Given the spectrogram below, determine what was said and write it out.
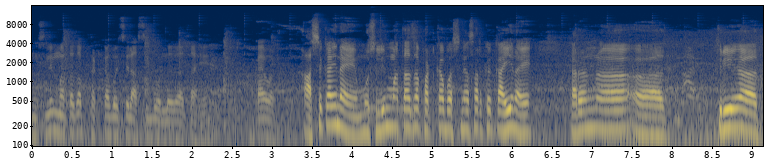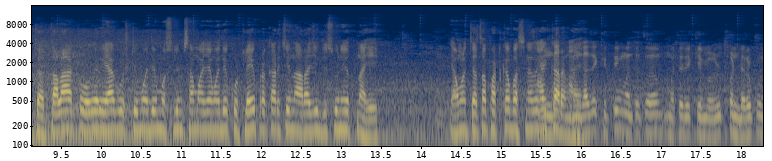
मुस्लिम मताचा फटका बसेल असं बोललं जात आहे. काय वाटतं? असं काही नाही. मुस्लिम मताचा फटका बसण्यासारखं काही नाही. कारण अ, अ, स्त्री अ, त- तलाक वगैरे या गोष्टीमध्ये मुस्लिम समाजामध्ये कुठल्याही प्रकारची नाराजी दिसून येत नाही. त्यामुळे त्याचा फटका बसण्याचं काही कारण नाही. अंदाजे किती मताचं मतधिक्य मिळून पंढरपूर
